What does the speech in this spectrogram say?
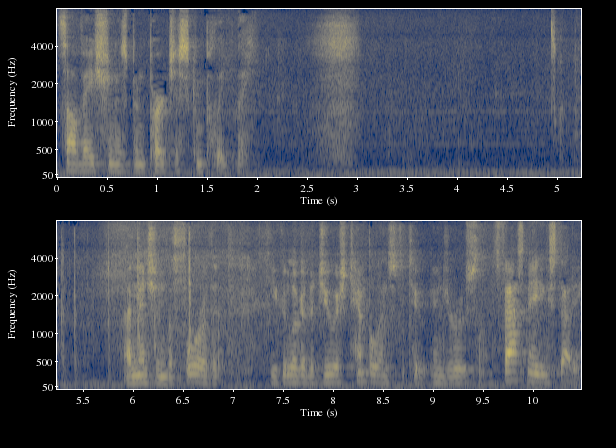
Salvation has been purchased completely. I mentioned before that you could look at the Jewish Temple Institute in Jerusalem. It's a fascinating study.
